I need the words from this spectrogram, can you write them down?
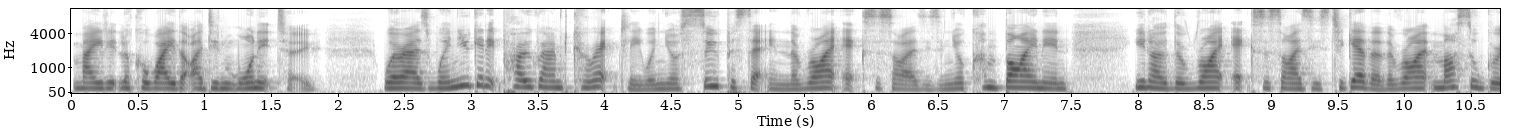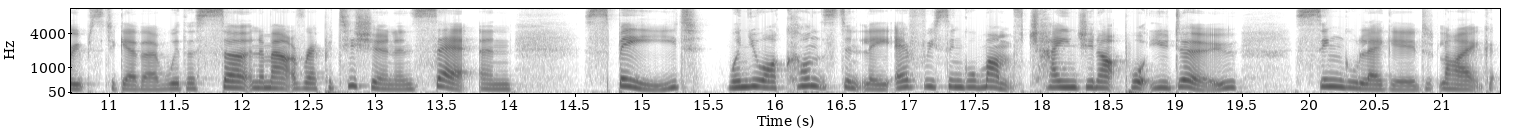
made it look a way that I didn't want it to. Whereas when you get it programmed correctly, when you're supersetting the right exercises and you're combining you know, the right exercises together, the right muscle groups together with a certain amount of repetition and set and speed, when you are constantly every single month changing up what you do, single legged, like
